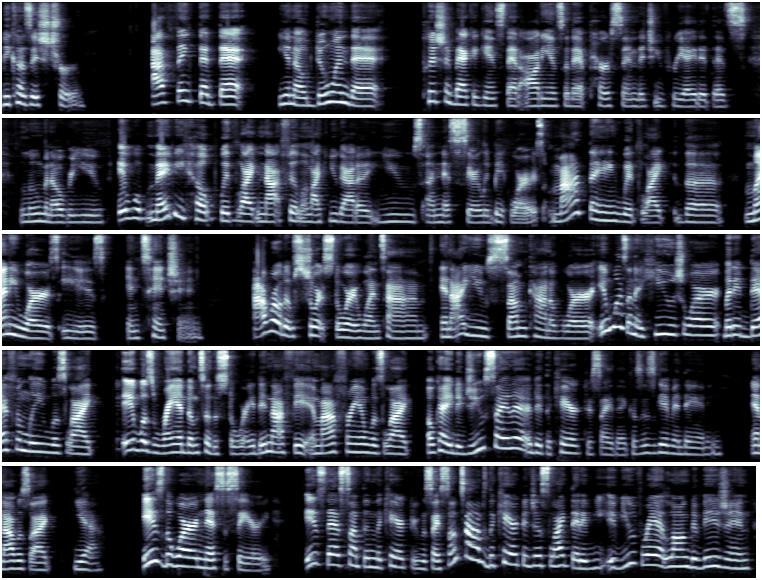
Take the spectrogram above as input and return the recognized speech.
because it's true. I think that that, you know, doing that, pushing back against that audience or that person that you created that's looming over you. It will maybe help with like not feeling like you gotta use unnecessarily big words. My thing with like the money words is intention. I wrote a short story one time and I used some kind of word. It wasn't a huge word, but it definitely was like, it was random to the story. It did not fit. And my friend was like, okay, did you say that or did the character say that? Because it's giving Dani. And I was like, yeah, is the word necessary? Is that something the character would say? Sometimes the character just like that. If you if you've read Long Division,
